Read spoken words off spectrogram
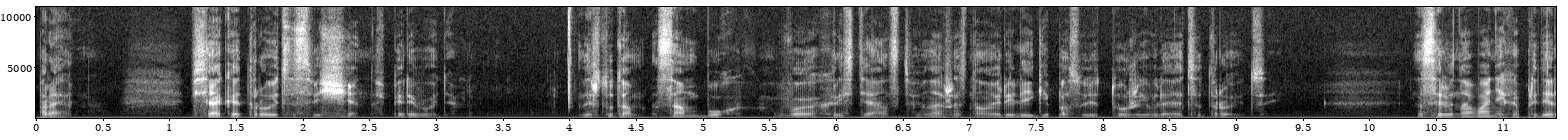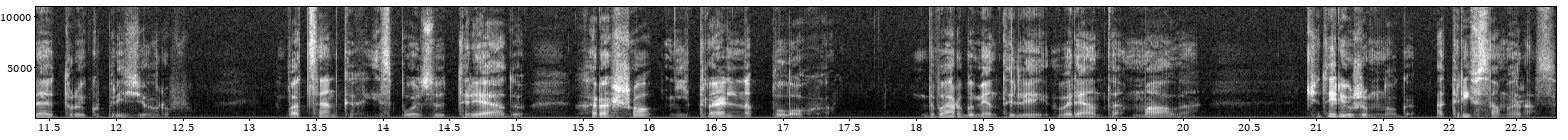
правильно. «Всякая троица священна» в переводе. Да что там, сам Бог в христианстве, в нашей основной религии, по сути, тоже является троицей. На соревнованиях определяют тройку призеров. В оценках используют триаду «хорошо», «нейтрально», «плохо». Два аргумента или варианта мало. Четыре уже много, а три в самый раз.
